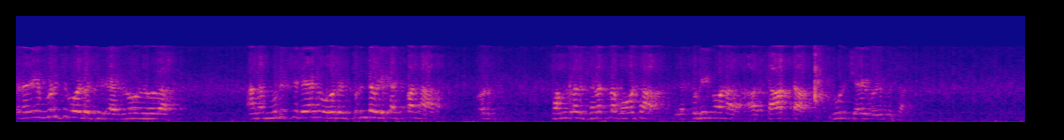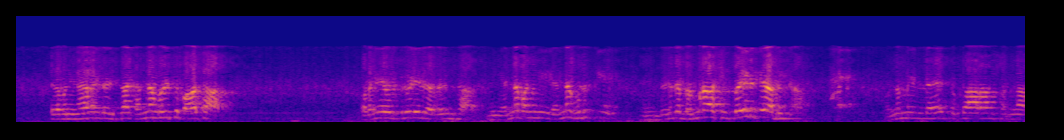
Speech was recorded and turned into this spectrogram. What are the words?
நிறைய முடிச்சு போட்டு வச்சிருக்காரு நூறு நூறா. அந்த முடிச்சுலேருந்து ஒரு துண்டை அப்படி கட் பண்ணாரா ஒரு சம்பளம் சிலத்துல போட்டா இல்ல குடிங்கோனா அவர் சாப்பிட்டா முடிச்சு விழுந்துட்டார் சில மணி நேரம் கழிச்சு தான் கண்ணை முடிச்சு பார்த்தா உடனே ஒரு திருடியில விழுந்தா நீங்க என்ன பண்ணி என்ன கொடுத்தி நீங்க பிரம்மராசி போயிருக்கு அப்படின்னா. ஒண்ணுமே இல்லை துக்காராம் சொன்னா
